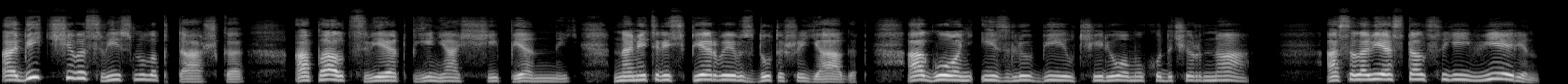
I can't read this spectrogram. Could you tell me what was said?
обидчиво свистнула пташка. Опал цвет пьянящий, пенный, наметились первые вздутыши ягод. Огонь излюбил черемуху до черна, а соловей остался ей верен,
